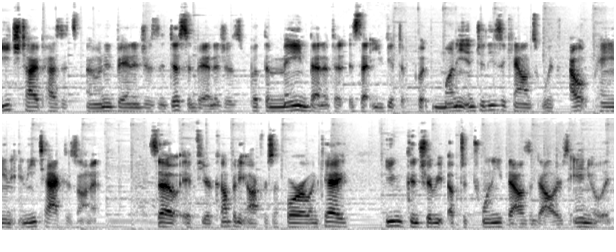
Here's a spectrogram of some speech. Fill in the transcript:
Each type has its own advantages and disadvantages, but the main benefit is that you get to put money into these accounts without paying any taxes on it. So, if your company offers a 401k, you can contribute up to $20,000 annually.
